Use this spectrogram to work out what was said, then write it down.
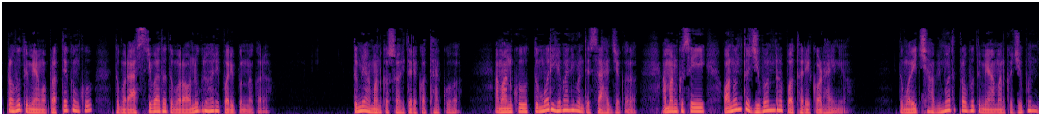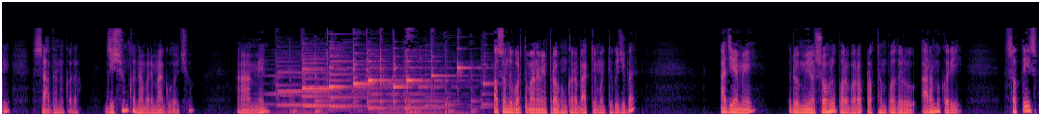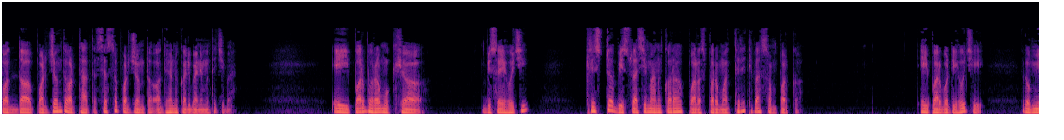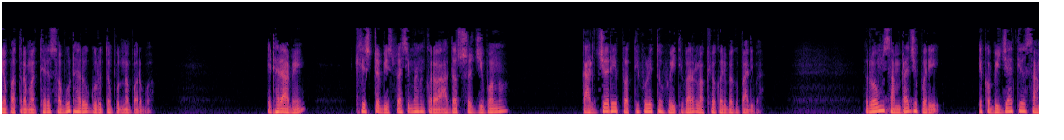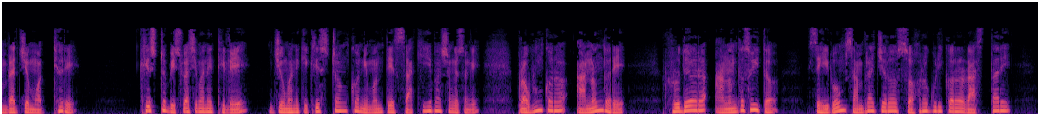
ପ୍ରଭୁ ତୁମେ ଆମ ପ୍ରତ୍ୟେକଙ୍କୁ ତୁମର ଆଶୀର୍ବାଦ ତୁମର ଅନୁଗ୍ରହରେ ପରିପୂର୍ଣ୍ଣ କର। ତୁମେ ଆମମାନଙ୍କ ସହିତ କଥା କୁହ। ଆମମାନଙ୍କୁ ତୁମରି ହେବା ନିମନ୍ତେ ସାହାଯ୍ୟ କର। ଆମମାନଙ୍କୁ ସେହି ଅନନ୍ତ ଜୀବନର ପଥରେ କଢ଼ାଇ ନିଅ। ତୁମର ଇଚ୍ଛା ଅଭିମତ ପ୍ରଭୁ ତୁମେ ଆମମାନଙ୍କ ଜୀବନରେ ସାଧନ କର। ଯୀଶୁଙ୍କ ନାମରେ ମାଗୁଅଛୁ। ଆମେନ୍। ଆସନ୍ତୁ ବର୍ତ୍ତମାନ ଆମେ ପ୍ରଭୁଙ୍କର ବାକ୍ୟ ମଧ୍ୟକୁ ଯିବା। ଆଜି ଆମେ ରୋମିଓ ଷୋହଳ ପର୍ବର ପ୍ରଥମ ପଦରୁ ଆରମ୍ଭ କରି ସତେଇଶ ପଦ ପର୍ଯ୍ୟନ୍ତ ଅର୍ଥାତ୍ ଶେଷ ପର୍ଯ୍ୟନ୍ତ ଅଧ୍ୟୟନ କରିବା ନିମନ୍ତେ ଯିବା। ଏହି ପର୍ବର ମୁଖ୍ୟ ବିଷୟ ହେଉଛି ଖ୍ରୀଷ୍ଟ ବିଶ୍ୱାସୀମାନଙ୍କର ପରସ୍ପର ମଧ୍ୟରେ ଥିବା ସମ୍ପର୍କ। ଏହି ପର୍ବଟି ହେଉଛି ରୋମିଓ ପତ୍ର ମଧ୍ୟରେ ସବୁଠାରୁ ଗୁରୁତ୍ୱପୂର୍ଣ୍ଣ ପର୍ବ। ଏଠାରେ ଆମେ ଖ୍ରୀଷ୍ଟ ବିଶ୍ୱାସୀମାନଙ୍କର ଆଦର୍ଶ ଜୀବନ କାର୍ଯ୍ୟରେ ପ୍ରତିଫଳିତ ହୋଇଥିବାର ଲକ୍ଷ୍ୟ କରିବାକୁ ପାରିବା। ରୋମ୍ ସାମ୍ରାଜ୍ୟ ପରି ଏକ ବିଜାତୀୟ ସାମ୍ରାଜ୍ୟ ମଧ୍ୟରେ ଖ୍ରୀଷ୍ଟ ବିଶ୍ୱାସୀମାନେ ଥିଲେ ଯେଉଁମାନେ କି ଖ୍ରୀଷ୍ଟଙ୍କ ନିମନ୍ତେ ସାକ୍ଷୀ ହେବା ସଙ୍ଗେ ସଙ୍ଗେ ପ୍ରଭୁଙ୍କର ଆନନ୍ଦରେ ହୃଦୟର ଆନନ୍ଦ ସହିତ ସେହି ରୋମ୍ ସାମ୍ରାଜ୍ୟର ସହରଗୁଡ଼ିକର ରାସ୍ତାରେ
